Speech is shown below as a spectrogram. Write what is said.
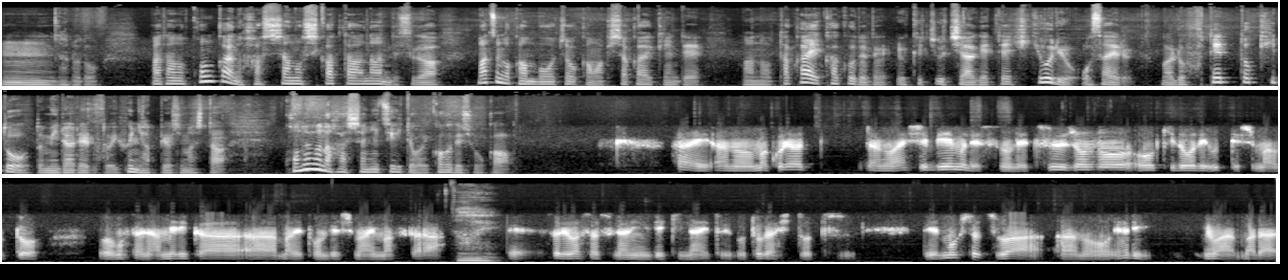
うん、なるほど。また、あの、今回の発射の仕方なんですが、松野官房長官は記者会見で、あの、高い角度で打ち上げて飛距離を抑える、まあ、ロフテッド軌道と見られるというふうに発表しました。このような発射についてはいかがでしょうか？はいあのまあ、これはあの ICBM ですので、通常の軌道で撃ってしまうと、まさにアメリカまで飛んでしまいますから、はい。えーそれはさすがにできないということが一つ、でもう一つはあのやはり今まだ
